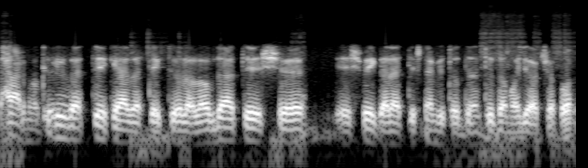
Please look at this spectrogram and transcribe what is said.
hárman körülvették, elvették tőle a labdát, és, és vége lett, és nem jutott döntőbe a magyar csapat.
